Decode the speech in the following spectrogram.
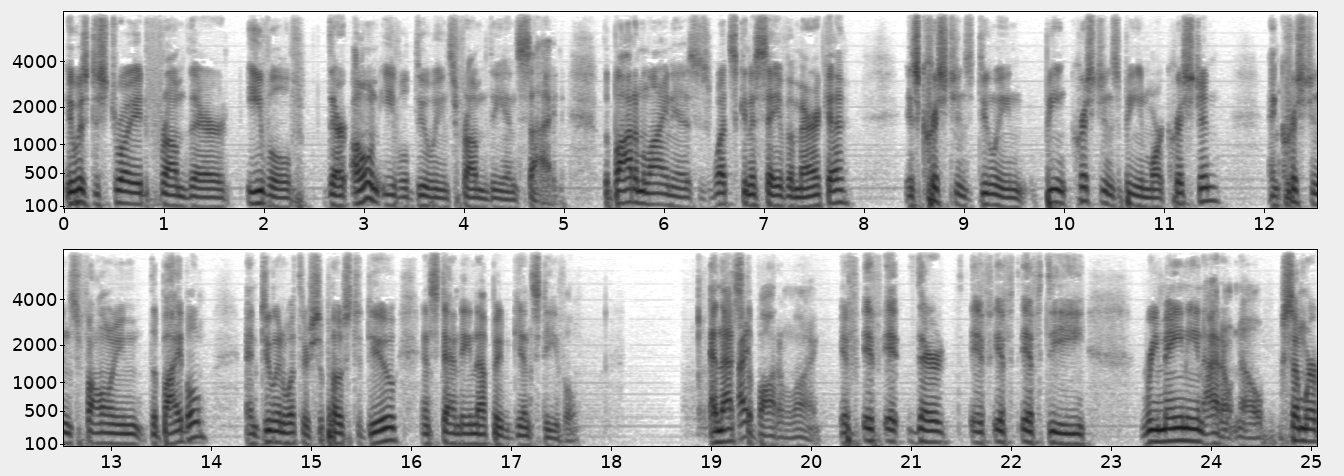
it was destroyed from their evil their own evil doings from the inside the bottom line is is what's going to save america is christians doing being christians being more christian and christians following the bible and doing what they're supposed to do and standing up against evil and that's the bottom line if if if they're if if if the remaining i don't know somewhere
